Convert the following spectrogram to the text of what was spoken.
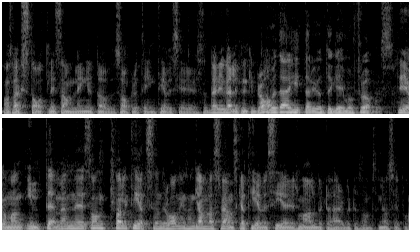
Någon slags statlig samling utav saker och ting, tv-serier, så där är väldigt mycket bra. Ja, men där hittar du ju inte Game of Thrones. Det gör man inte, men eh, sån kvalitetsunderhållning som gamla svenska tv-serier som Albert och Herbert och sånt som jag ser på.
